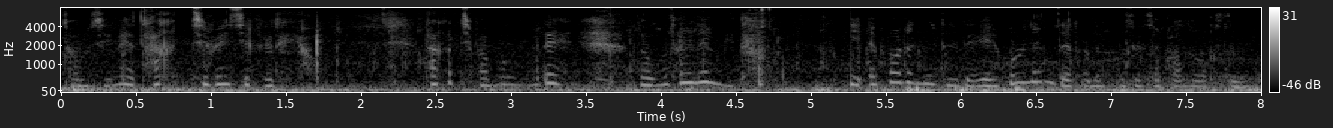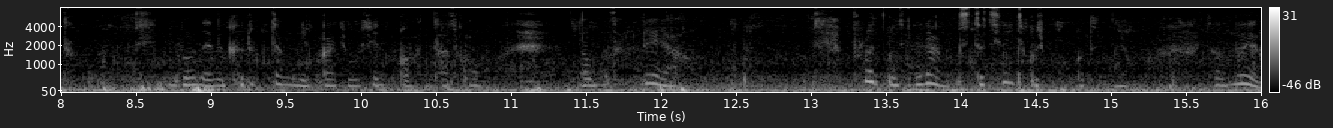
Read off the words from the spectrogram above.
점심에 다 같이 회식을 해요. 다 같이 밥 먹는데 너무 설렙니다. 이 에버랜드 내 홀랜드라는 곳에서 밥을 먹습니다. 이번에는 그룹장님까지 오시는 것 같아서 너무 설레요. 프로님들이랑 진짜 친해지고 싶었거든요. 저는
